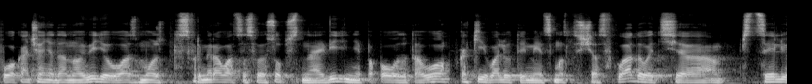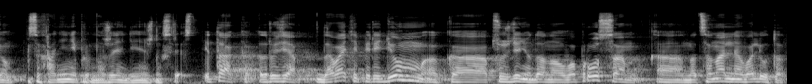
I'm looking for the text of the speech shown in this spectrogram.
по окончании данного видео у вас может сформироваться свое собственное видение по поводу того, какие валюты имеет смысл сейчас вкладывать э, с целью сохранения и примножения денежных средств. Итак, друзья, давайте перейдем к обсуждению данного вопроса. Э, национальная валюта.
